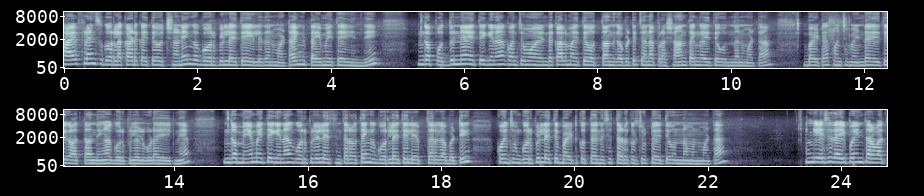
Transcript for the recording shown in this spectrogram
హాయ్ ఫ్రెండ్స్ గొర్రెలకాడికి అయితే వచ్చినాను. ఇంకా గొర్రెపిల్ల అయితే వెళ్ళేదనమాట ఇంకా టైం అయితే అయ్యింది. ఇంకా పొద్దున్నే అయితే గిన కొంచెం ఎండాకాలం అయితే వస్తుంది కాబట్టి చాలా ప్రశాంతంగా అయితే ఉందనమాట బయట కొంచెం ఎండ అయితే కాస్తుంది ఇంకా గొర్రెపిల్లలు కూడా వేగినాయి ఇంకా మేమైతే గిన గొర్రెపిల్లలు వేసిన తర్వాత ఇంకా గొర్రెలు అయితే లేపుతారు కాబట్టి కొంచెం గొర్రెపిల్లలు అయితే బయటకు వస్తాయనేసి తడకల చుట్టూ అయితే ఉన్నామన్నమాట. ఇంక వేసేది అయిపోయిన తర్వాత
